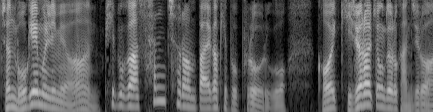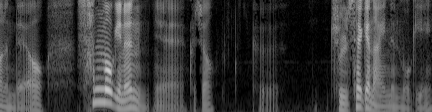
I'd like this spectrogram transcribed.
전 모기에 물리면 피부가 산처럼 빨갛게 부풀어 오르고 거의 기절할 정도로 간지러워하는데요. 산모기는 예, 그죠? 그줄 세 개 나 있는 모기.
